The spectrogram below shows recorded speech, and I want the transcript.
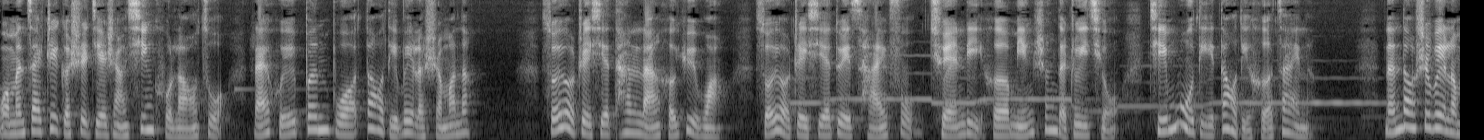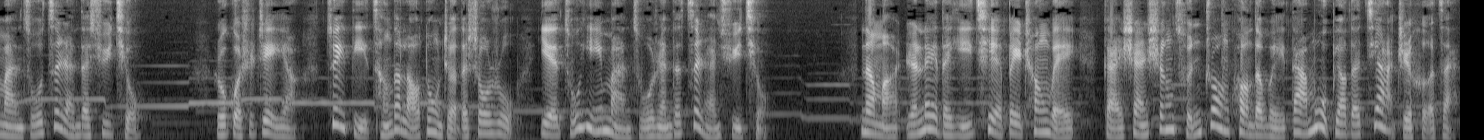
我们在这个世界上辛苦劳作，来回奔波，到底为了什么呢？所有这些贪婪和欲望，所有这些对财富、权力和名声的追求，其目的到底何在呢？难道是为了满足自然的需求？如果是这样，最底层的劳动者的收入也足以满足人的自然需求。那么，人类的一切被称为改善生存状况的伟大目标的价值何在？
